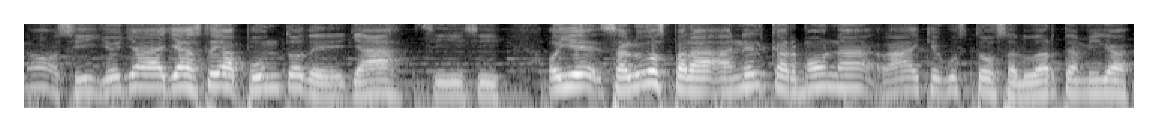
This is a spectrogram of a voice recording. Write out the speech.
No, sí, yo ya, ya estoy a punto de, ya, sí, sí. Oye, saludos para Anel Carmona, ay, qué gusto saludarte, amiga.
